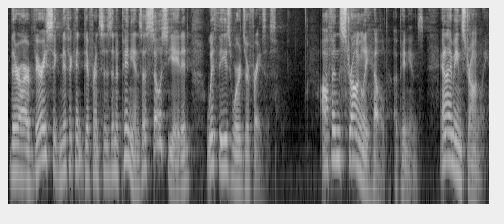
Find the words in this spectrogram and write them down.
there are very significant differences in opinions associated with these words or phrases. Often strongly held opinions, and I mean strongly.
